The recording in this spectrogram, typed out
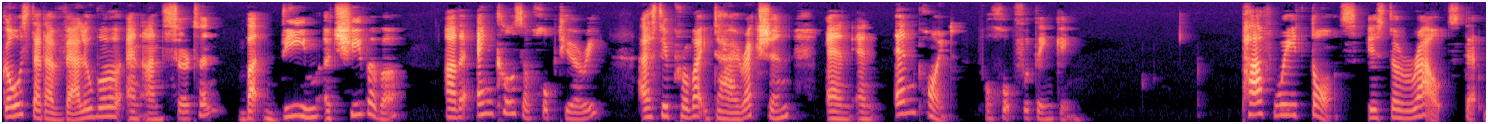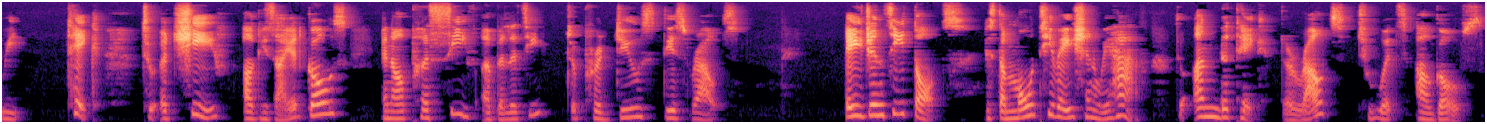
Goals that are valuable and uncertain but deemed achievable are the anchors of hope theory as they provide direction and an endpoint for hopeful thinking. Pathway thoughts is the route that we take to achieve our desired goals and our perceived ability to produce these routes. Agency thoughts is the motivation we have to undertake the routes towards our goals.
